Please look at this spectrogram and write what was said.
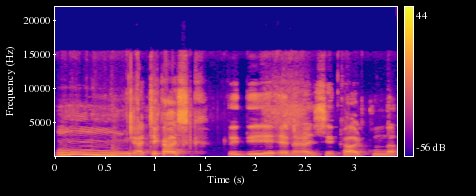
Hmm, gerçek aşk dediği enerji kartında.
